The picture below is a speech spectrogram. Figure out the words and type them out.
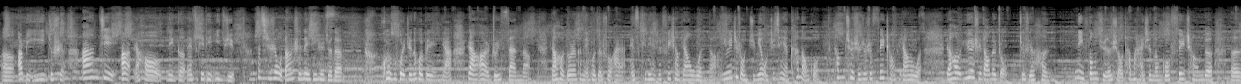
呃，二比一，就是 RNG 二，然后那个 SKT 一局。那其实我当时内心是觉得。会不会真的会被人家让二追三呢？然后很多人可能也会在说，哎呀，SKT 还是非常非常稳的，因为这种局面我之前也看到过，他们确实就是非常非常的稳。然后越是到那种就是很逆风局的时候，他们还是能够非常的，呃，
